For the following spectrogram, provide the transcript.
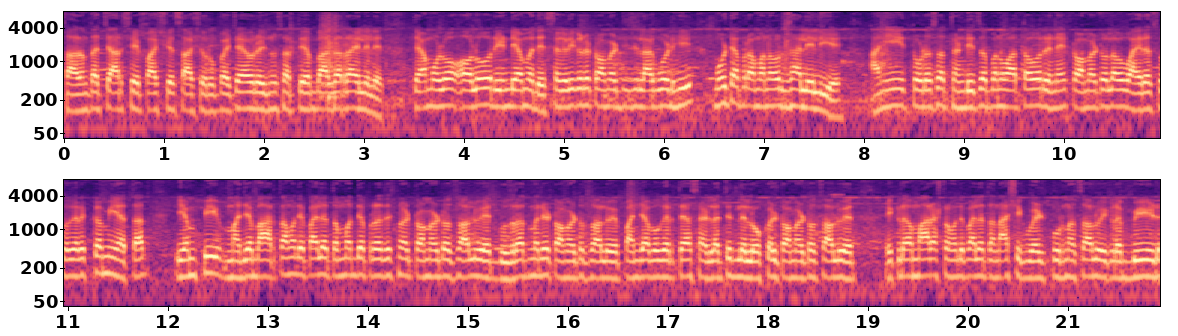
साधारणतः चारशे पाचशे सहाशे रुपयाच्या ॲव्हरेजनुसार ते बाजार राहिलेले आहेत. त्यामुळं ऑल ओव्हर इंडियामध्ये सगळीकडे टोमॅटोची लागवड ही मोठ्या प्रमाणावर झालेली आहे. आणि थोडंसं थंडीचं पण वातावरण आहे. टोमॅटोला व्हायरस वगैरे कमी येतात. एम पी म्हणजे भारतामध्ये पाहिलं तर मध्य प्रदेशमध्ये टोमॅटो चालू आहेत. गुजरातमध्ये टोमॅटो चालू आहे पंजाब वगैरे त्या साईडला तिथले लोकल टोमॅटो चालू आहेत. इकडं महाराष्ट्रामध्ये पाहिलं तर नाशिक बेल्ट पूर्ण चालू आहे. इकडं बीड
